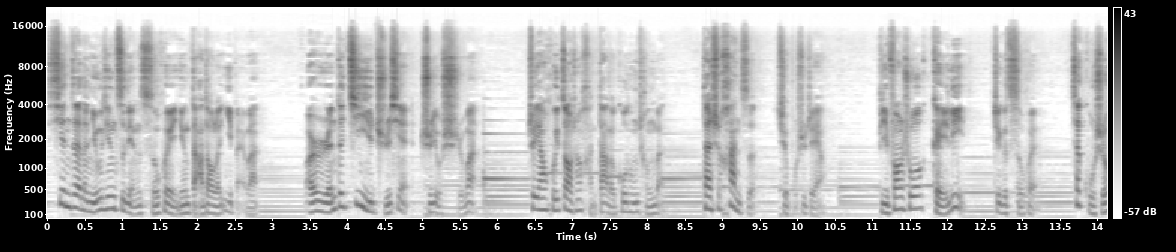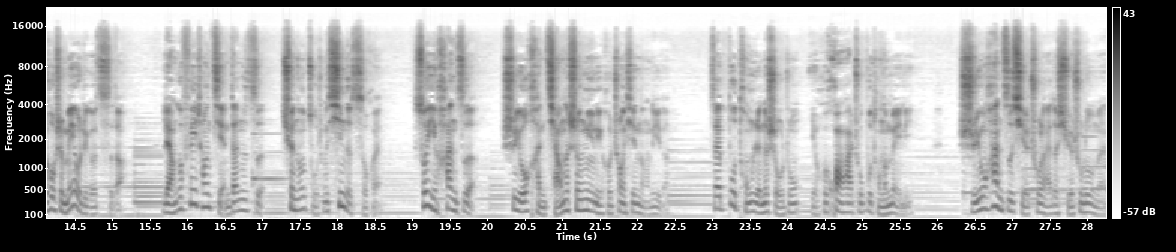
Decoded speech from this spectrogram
现在的牛津字典的词汇已经达到了一百万，而人的记忆直线只有十万。这样会造成很大的沟通成本，但是汉字却不是这样。比方说“给力”这个词汇，在古时候是没有这个词的，两个非常简单的字却能组成新的词汇，所以汉字是有很强的生命力和创新能力的，在不同人的手中也会幻化出不同的魅力。使用汉字写出来的学术论文，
